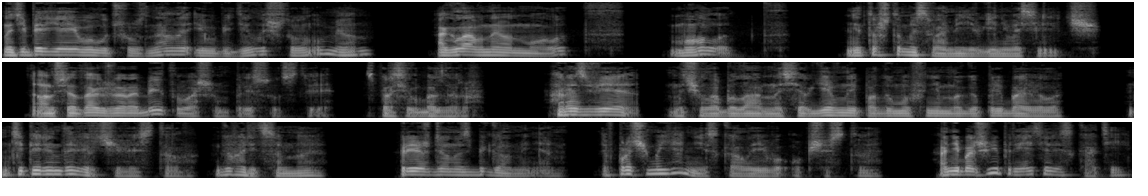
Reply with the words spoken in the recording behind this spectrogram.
Но теперь я его лучше узнала и убедилась, что он умен. А главное, он молод. Молод. Не то, что мы с вами, Евгений Васильевич. — Он все так же робеет в вашем присутствии? — спросил Базаров. — А разве... — начала была Анна Сергеевна и, подумав, немного прибавила. — Теперь он доверчивее стал, говорит со мной. Прежде он избегал меня. Впрочем, и я не искала его общества. Они большие приятели с Катей.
